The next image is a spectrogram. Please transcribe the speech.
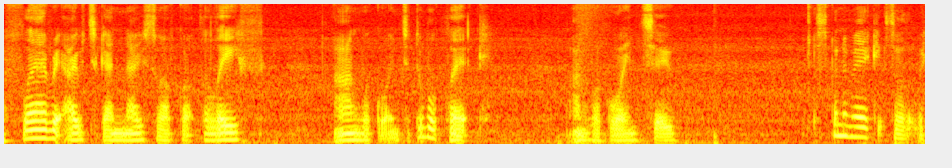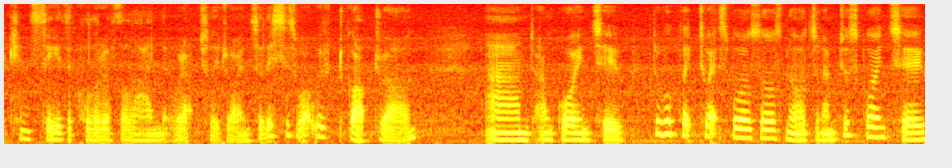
to flare it out again now so I've got the leaf. And we're going to double click. And we're going to just going to make it so that we can see the colour of the line that we're actually drawing. So this is what we've got drawn. And I'm going to double click to expose those nodes and I'm just going to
